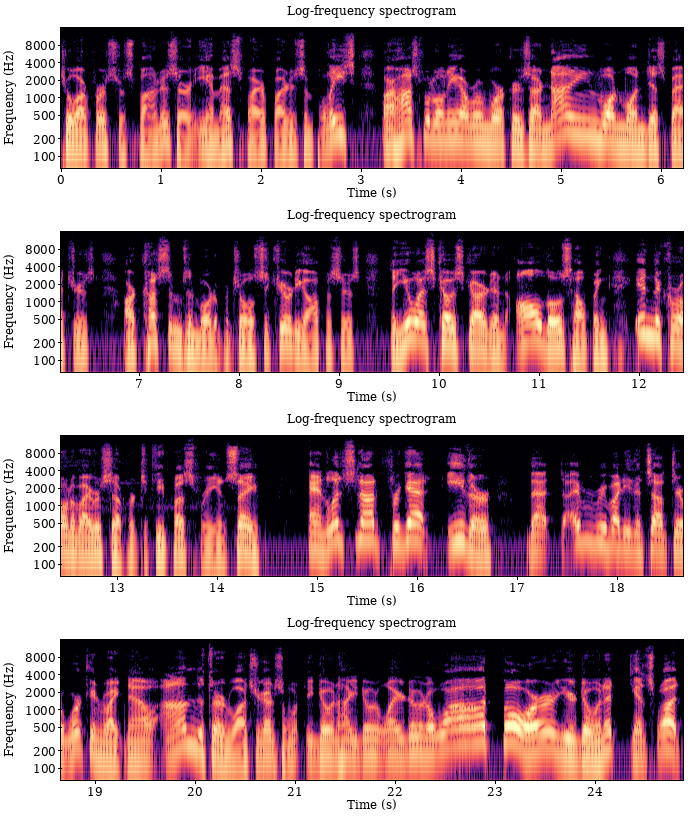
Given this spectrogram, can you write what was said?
to our first responders, our EMS, firefighters, and police, our hospital and ER room workers, our 911 dispatchers, our Customs and Border Patrol security officers, the U.S. Coast Guard, and all those helping in the coronavirus effort to keep us free and safe. And let's not forget either that everybody that's out there working right now on the third watch, regardless of what you're doing, how you're doing it, why you're doing it, what for you're doing it. Guess what?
